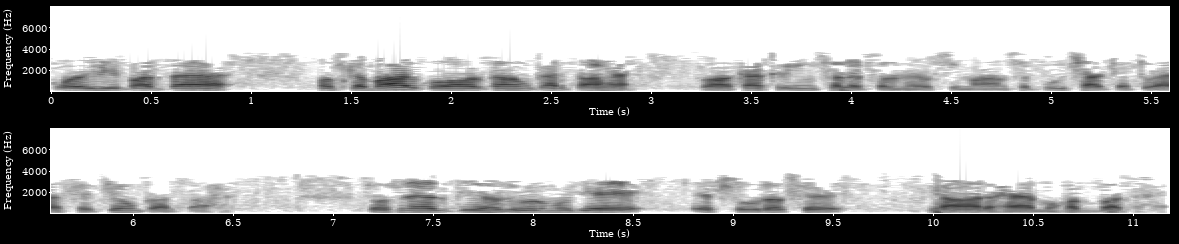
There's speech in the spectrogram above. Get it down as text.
کوئی بھی پڑھتا ہے، اس کے بعد کوئی اور کام کرتا ہے. تو آقا کریم صلی اللہ علیہ وسلم نے اس امام سے پوچھا کہ تو ایسے کیوں کرتا ہے؟ تو اس نے کی حضور، مجھے اس صورت سے پیار ہے، محبت ہے۔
